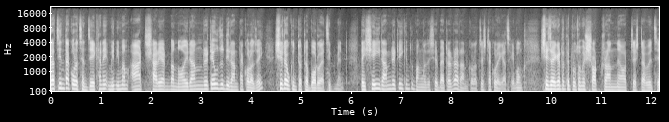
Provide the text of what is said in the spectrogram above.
রা চিন্তা করেছেন যে এখানে মিনিমাম আট, সাড়ে আট বা নয় রান রেটেও যদি রানটা করা যায়, সেটাও কিন্তু একটা বড় অ্যাচিভমেন্ট তাই সেই রান রেটেই কিন্তু বাংলাদেশের ব্যাটাররা রান করার চেষ্টা করে গেছে এবং সে জায়গাটাতে প্রথমে শর্ট রান নেওয়ার চেষ্টা হয়েছে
